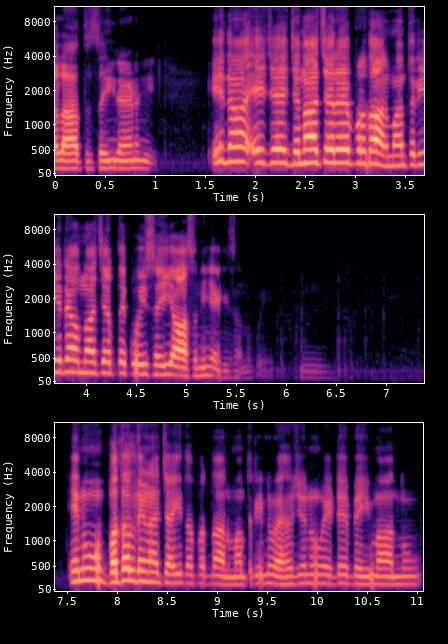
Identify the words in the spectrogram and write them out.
ਹਾਲਾਤ ਸਹੀ ਰਹਿਣਗੇ? ਇਹਦਾ ਇਹ ਜੇ ਜਿੰਨਾ ਚਿਰ ਪ੍ਰਧਾਨ ਮੰਤਰੀ ਰਿਹਾ ਉਹਨਾਂ ਚਿਰ ਤੇ ਕੋਈ ਸਹੀ ਆਸ ਨਹੀਂ ਹੈਗੀ ਸਾਨੂੰ ਕੋਈ। ਇਹਨੂੰ ਬਦਲ ਦੇਣਾ ਚਾਹੀਦਾ ਪ੍ਰਧਾਨ ਮੰਤਰੀ ਨੂੰ ਇਹੋ ਜਿਹੇ ਨੂੰ ਐਡੇ ਬੇਈਮਾਨ ਨੂੰ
